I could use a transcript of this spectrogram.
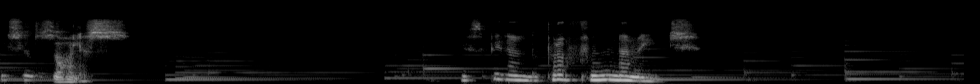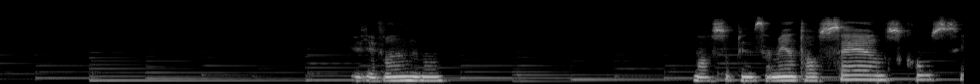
fechando os olhos, respirando profundamente. Elevando nosso pensamento aos céus, como se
